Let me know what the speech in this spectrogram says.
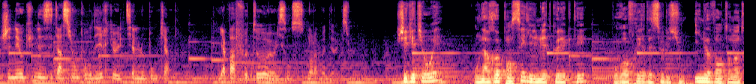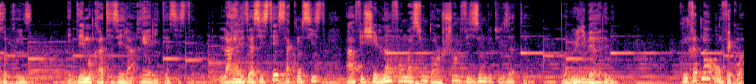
Je n'ai aucune hésitation pour dire qu'ils tiennent le bon cap. Il n'y a pas photo, euh, ils sont dans la bonne direction. Chez Get Your Way, on a repensé les lunettes connectées pour offrir des solutions innovantes en entreprise et démocratiser la réalité assistée. La réalité assistée, ça consiste à afficher l'information dans le champ de vision de l'utilisateur pour lui libérer les mains. Concrètement, on fait quoi?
